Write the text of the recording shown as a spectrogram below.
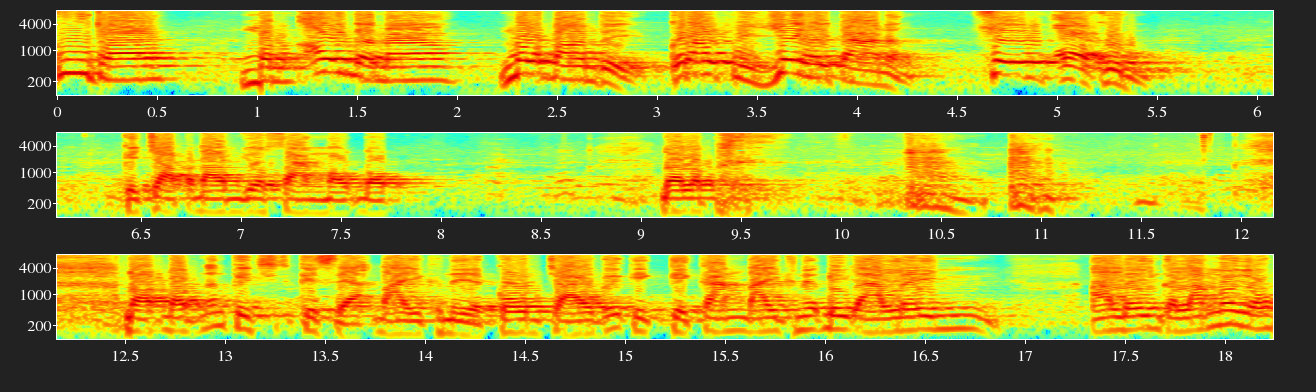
គឺថាមិនអោយអ្នកណានៅបានទេក្រៅពីយាយហើយតាហ្នឹងសូមអរគុណគេចាប់ផ្ដើមយកសាំងមកដុតដល់ ដល់ដុតហ្នឹងគេគេស្រាក់ដៃគ្នាកូនចៅគេគេកាន់ដៃគ្នាដូចអាលេងអាលេងកឡឹងហ្នឹង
